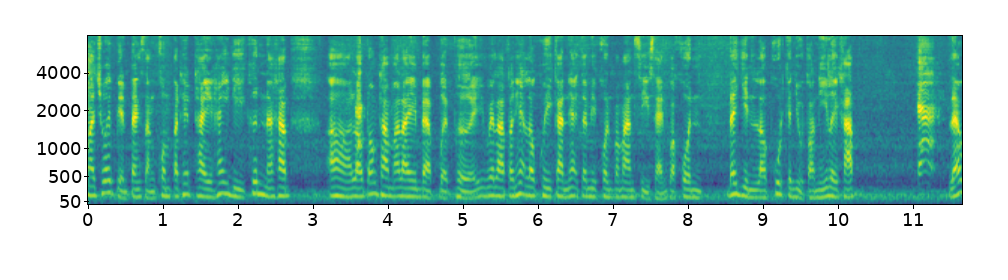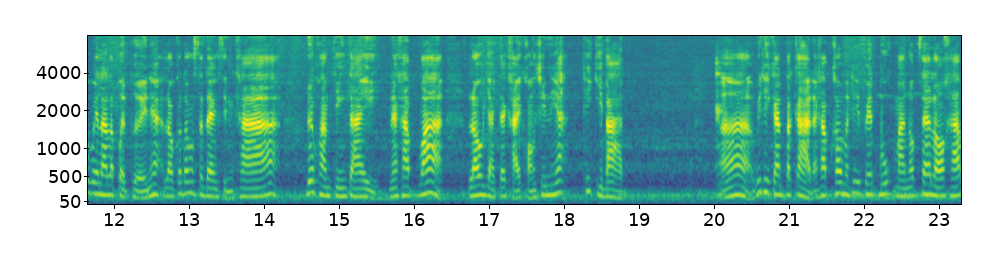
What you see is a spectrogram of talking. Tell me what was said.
มาช่วยเปลี่ยนแปลงสังคมประเทศไทยให้ดีขึ้นนะครับอ่าเราต้องทำอะไรแบบเปิดเผย เวลาตอนเนี้ยเราคุยกันเนี่ยจะมีคนประมาณ4 0 0แสนกว่าคน ได้ยินเราพูดกันอยู่ตอนนี้เลยครับจ้ะ แล้วเวลาเราเปิดเผยเนี่ยเราก็ต้องแสดงสินค้าด้วยความจริงใจนะครับว่าเราอยากจะขายของชิ้นเนี้ยที่กี่บาทอ่าวิธีการประกาศนะครับ เข้ามาที่ Facebook มานพแซ่ล้อครับ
